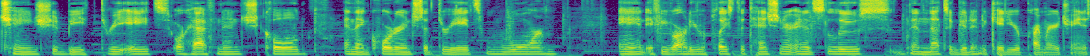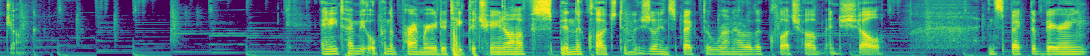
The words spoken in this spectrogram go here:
chain should be 3 eighths or half an inch cold, and then quarter inch to 3 eighths warm and if you've already replaced the tensioner and it's loose, then that's a good indicator your primary chain is junk. Anytime you open the primary to take the chain off, spin the clutch to visually inspect the run out of the clutch hub and shell. Inspect the bearing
